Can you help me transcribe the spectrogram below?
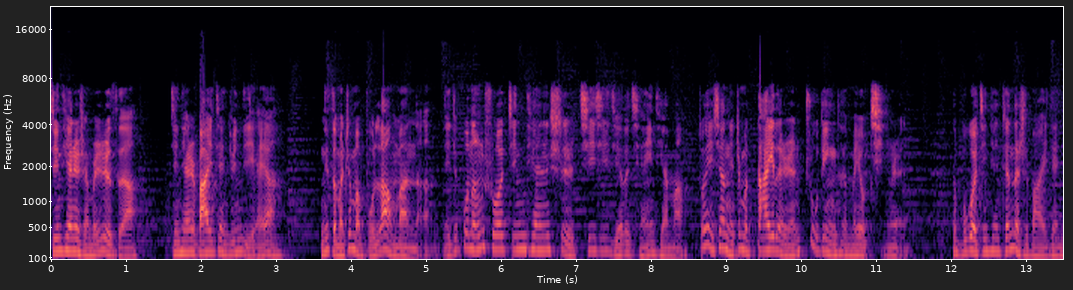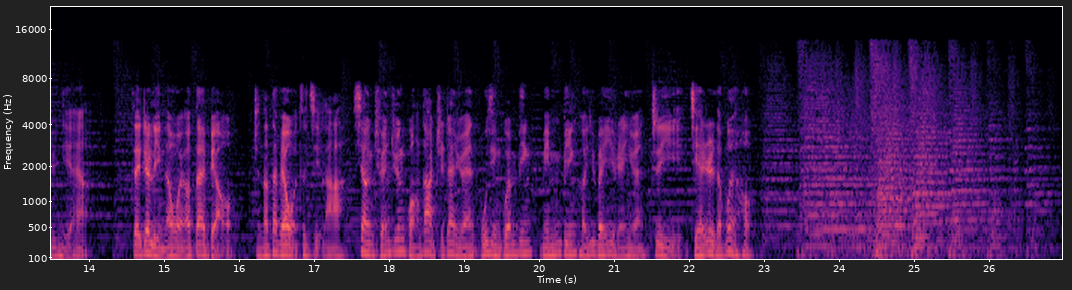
今天是什么日子啊？今天是八一建军节呀！你怎么这么不浪漫呢？你就不能说今天是七夕节的前一天吗？所以像你这么呆的人，注定他没有情人。那不过今天真的是八一建军节呀！在这里呢，我要代表，只能代表我自己了啊！向全军广大指战员、武警官兵、民兵和预备役人员致以节日的问候。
